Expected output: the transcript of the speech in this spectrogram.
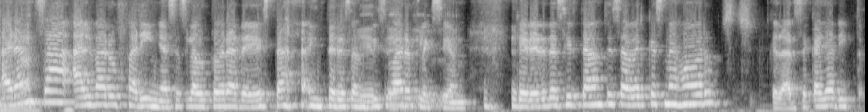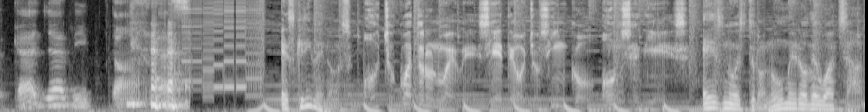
Aranza Álvaro Fariñas es la autora de esta interesantísima reflexión. Querer decir tanto y saber que es mejor quedarse calladito. Calladito. Escríbenos 849-785-1110. Es nuestro número de WhatsApp.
